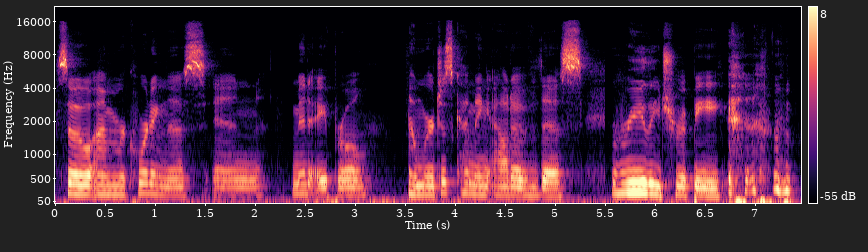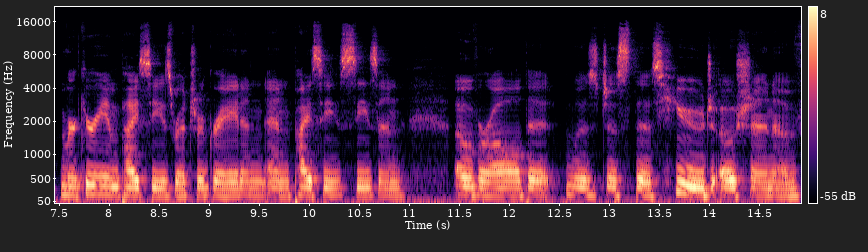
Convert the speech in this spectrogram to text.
So I'm recording this in mid-April and we're just coming out of this really trippy Mercury and Pisces retrograde and, and Pisces season overall that was just this huge ocean of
